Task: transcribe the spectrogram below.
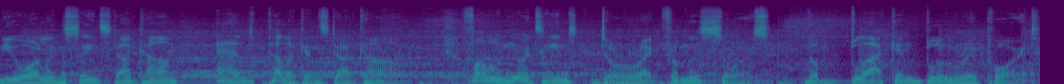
NewOrleansSaints.com and Pelicans.com. Follow your teams direct from the source, the Black and Blue Report.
